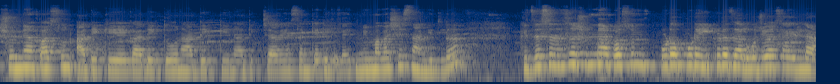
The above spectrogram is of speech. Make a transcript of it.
शून्यापासून अधिक एक अधिक दोन अधिक तीन अधिक चार ह्या संख्या दिलेल्या आहेत. मी मगाशी सांगितलं की जसं जसं शून्यापासून पुढं पुढं इकडं जाल उजव्या साईडला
